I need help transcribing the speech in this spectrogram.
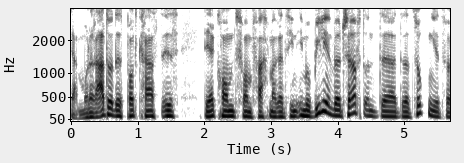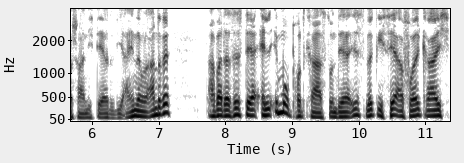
ja, Moderator des Podcasts ist, der kommt vom Fachmagazin Immobilienwirtschaft und äh, da zucken jetzt wahrscheinlich der oder die eine oder andere. Aber das ist der El Immo Podcast und der ist wirklich sehr erfolgreich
